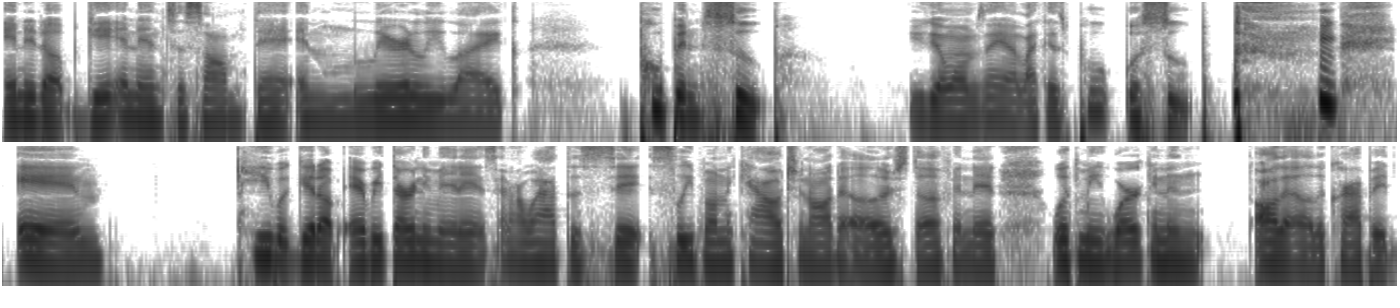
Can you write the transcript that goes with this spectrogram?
ended up getting into something and literally like pooping soup you get what I'm saying? Like his poop was soup. and he would get up every 30 minutes and I would have to sit sleep on the couch and all that other stuff and then with me working and all that other crap it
